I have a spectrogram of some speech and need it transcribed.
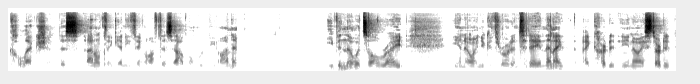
collection. This I don't think anything off this album would be on it even though it's all right, you know, and you could throw it in today. And then I, I carded, you know, I started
